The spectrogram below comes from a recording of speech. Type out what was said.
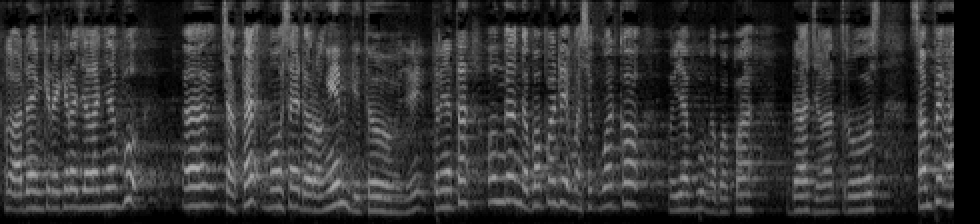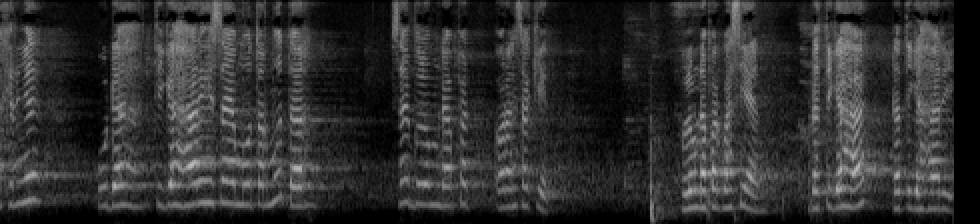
Kalau ada yang kira-kira jalannya, Bu, uh, capek mau saya dorongin gitu. Jadi ternyata, oh enggak, enggak apa-apa deh, masih kuat kok. Oh iya Bu, enggak apa-apa. Udah jalan terus. Sampai akhirnya udah tiga hari saya muter-muter, saya belum dapat orang sakit. Belum dapat pasien. Udah tiga, hari, udah tiga hari.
